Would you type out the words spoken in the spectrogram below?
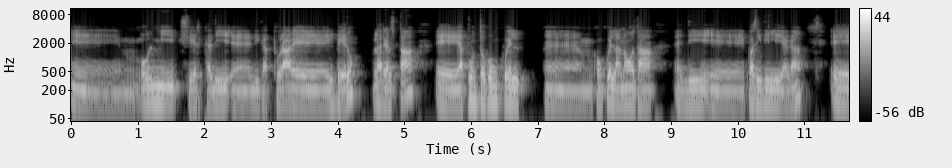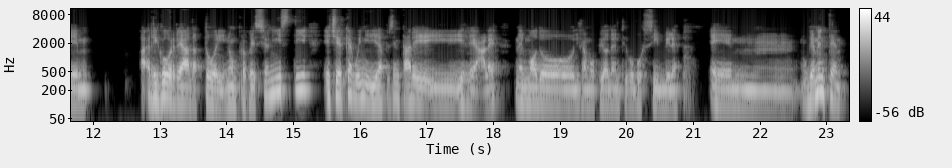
ehm, Olmi cerca di, eh, di, catturare il vero, la realtà, e appunto con, quel, ehm, con quella nota eh, di, quasi idilliaca. E, ricorre ad attori non professionisti e cerca quindi di rappresentare il reale nel modo diciamo più autentico possibile. E, um, ovviamente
